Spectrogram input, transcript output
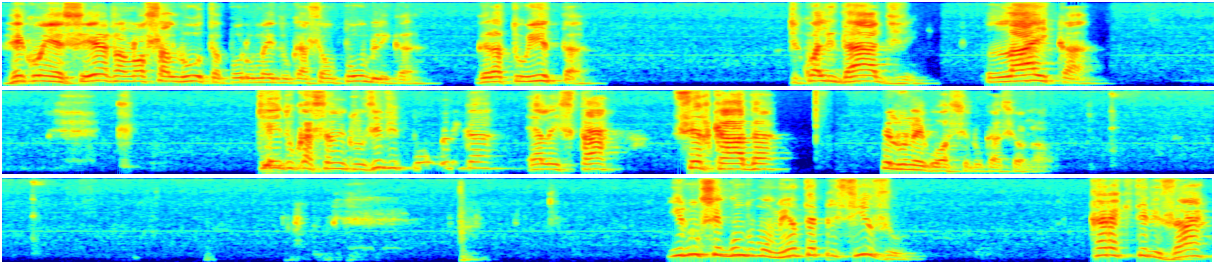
reconhecer na nossa luta por uma educação pública, gratuita, de qualidade, laica, que a educação, inclusive pública, ela está cercada pelo negócio educacional. E, num segundo momento, é preciso caracterizar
